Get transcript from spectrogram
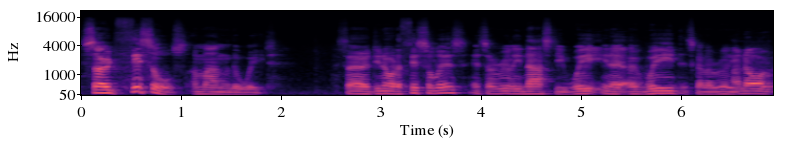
sowed thistles among the wheat. So do you know what a thistle is? It's a really nasty weed. Weed, you know, yeah. a weed. It's got a really I know.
